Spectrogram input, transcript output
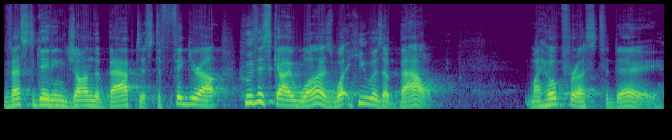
investigating John the Baptist to figure out who this guy was, what he was about, my hope for us today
